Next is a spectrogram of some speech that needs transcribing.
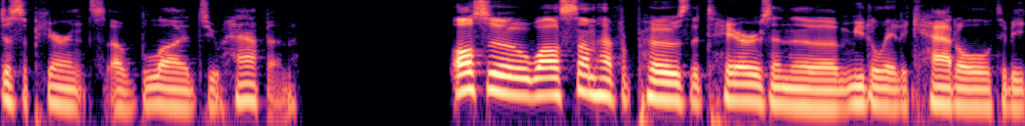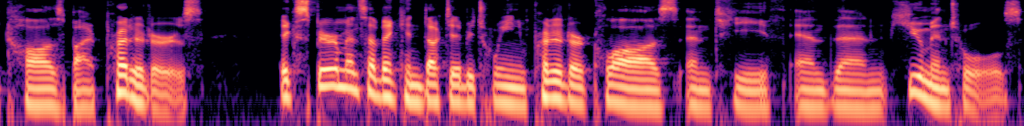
disappearance of blood to happen. Also, while some have proposed the tears in the mutilated cattle to be caused by predators, experiments have been conducted between predator claws and teeth and then human tools,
